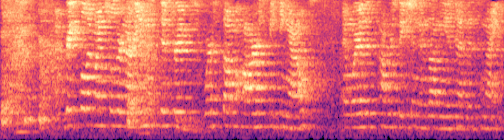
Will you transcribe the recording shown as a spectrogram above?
I'm grateful that my children are in this district where some are speaking out and where this conversation is on the agenda tonight.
